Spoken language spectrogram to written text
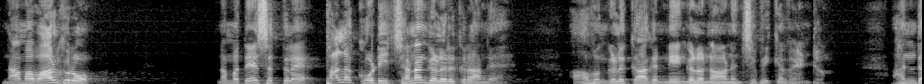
நாம் வாழ்கிறோம். நம்ம தேசத்தில் பல கோடி ஜனங்கள் இருக்கிறாங்க. அவங்களுக்காக நீங்களும் நானும் ஜெபிக்க வேண்டும். அந்த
